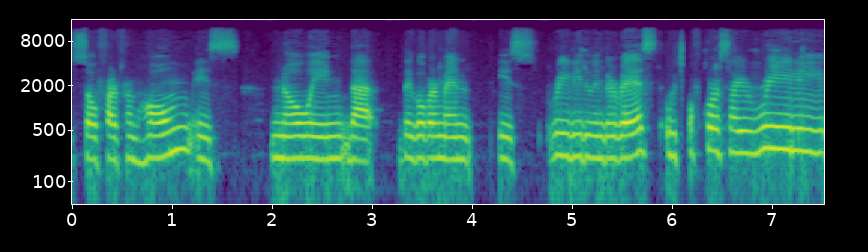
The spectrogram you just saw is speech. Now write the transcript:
so far from home is knowing that the government is really doing their best which of course i really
